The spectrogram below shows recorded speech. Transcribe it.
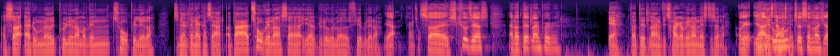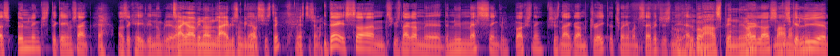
og så er du med i puljen om at vinde to billetter til Ja. den her koncert. Og der er to vinder, så i alt bliver der udlået fire billetter. Ja. Så øh, skriv til os. Er der deadline på, Emil? Ja, der er deadline. Vi trækker vinderen næste søndag. Okay, jeg har en uge afsnit. til at sende os jeres yndlings The Game-sang, Ja. og så kan I vinde nogle billetter. trækker vinderen live, ligesom vi Ja. ja. gjorde sidst, ikke? Næste søndag. I dag så um, skal vi snakke om uh, den nye Mass-single, Boxing. Vi skal snakke om Drake og 21 Savages nye Uh, album. Meget spændende, hva'? Loss. Meget, Vi meget skal spændende. lige uh,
